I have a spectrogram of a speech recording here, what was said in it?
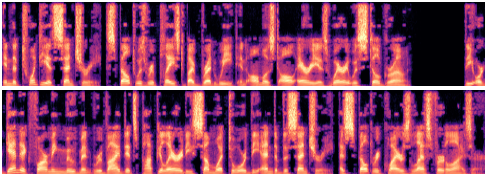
In the 20th century, spelt was replaced by bread wheat in almost all areas where it was still grown. The organic farming movement revived its popularity somewhat toward the end of the century, as spelt requires less fertilizer.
